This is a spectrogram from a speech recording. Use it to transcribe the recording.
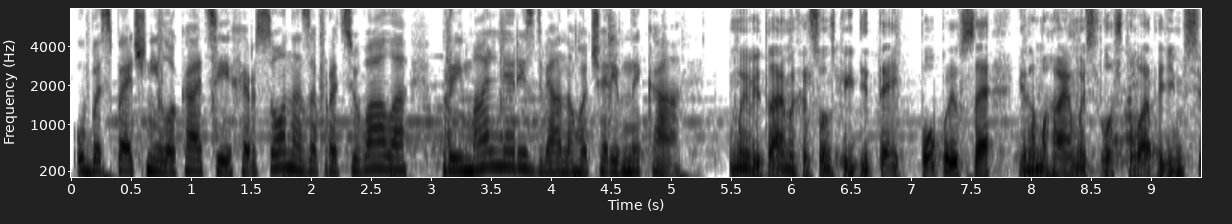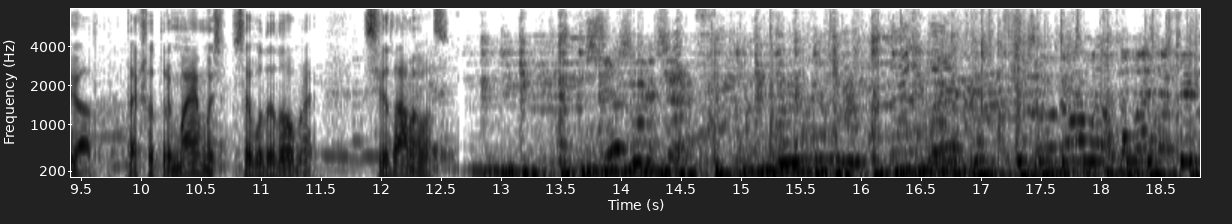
У безпечній локації Херсона запрацювала приймальня різдвяного чарівника. Ми вітаємо херсонських дітей, попри все, і намагаємось влаштувати їм свят. Так що тримаємось, все буде добре. Святами вас! Ще швидше! Давайте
